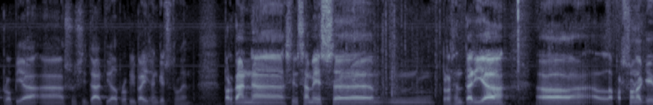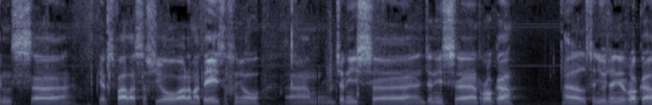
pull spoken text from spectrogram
pròpia eh, societat i del propi país en què ens trobem. Per tant, eh, sense més, eh, mm, presentaria eh, la persona que ens, eh, que ens fa la sessió ara mateix, el senyor eh, Genís, eh, eh, Roca. El senyor Genís Roca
